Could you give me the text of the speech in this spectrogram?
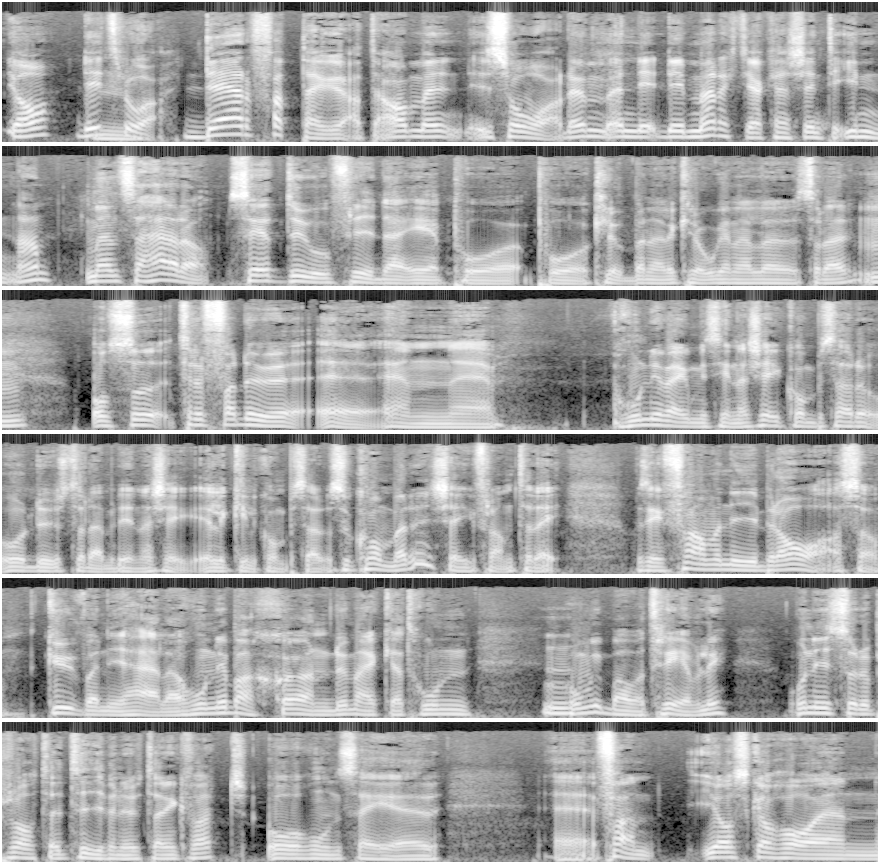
Ja, det Mm. tror jag. Där fattar jag ju att, ja men så var det. Men det, det märkte jag kanske inte innan. Men så här då, säg att du och Frida är på, på klubben eller krogen eller sådär. Mm. Och så träffar du eh, en, eh, hon är iväg med sina tjejkompisar och du står där med dina tjej, eller killkompisar. Så kommer en tjej fram till dig och säger Fan vad ni är bra alltså. Gud vad ni är härliga. Hon är bara skön, du märker att hon, Mm. hon vill bara vara trevlig. Och ni står och pratar i 10 minuter, en kvart och hon säger eh, Fan, jag ska ha en,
